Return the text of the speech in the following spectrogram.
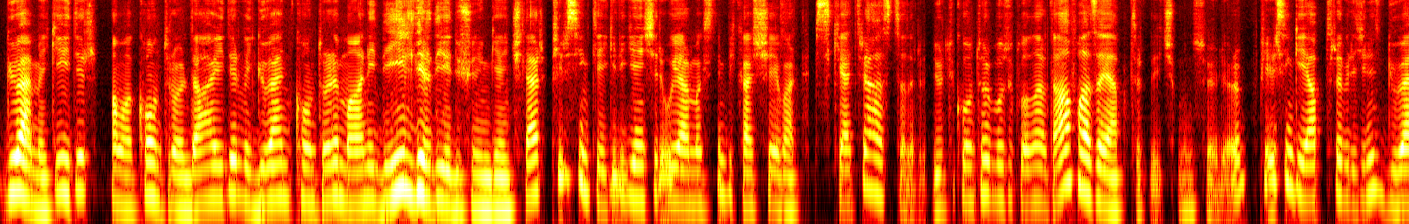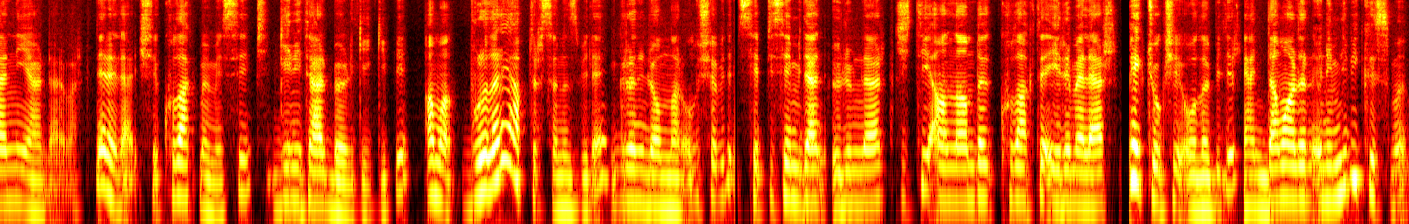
güvenmek iyidir ama kontrol daha iyidir ve güven kontrole mani değildir diye düşünün gençler. Piercing ile ilgili gençleri uyarmak istediğim birkaç şey var. Psikiyatri hastaları, dürtü kontrol bozukluğu olanlar daha fazla yaptırdığı için bunu söylüyorum. Piercing'i yaptırabileceğiniz güvenli yerler var. Nereler? İşte kulak memesi, işte genital bölge gibi. Ama buralara yaptırsanız bile granülomlar oluşabilir. Septisemiden ölümler, ciddi anlamda kulakta erimeler, pek çok şey olabilir. Yani damarların önemli bir kısmı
